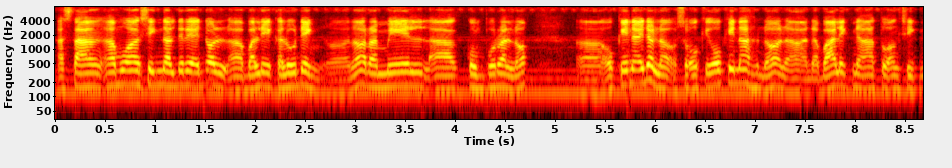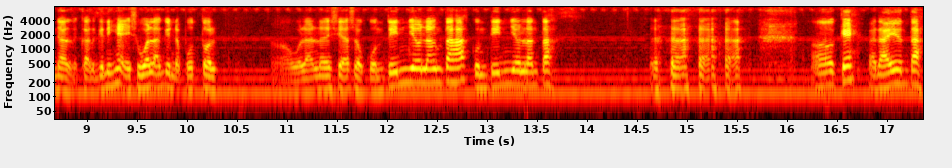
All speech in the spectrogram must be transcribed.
Hasta ang amo ang signal dire idol uh, bali kaluding. Uh, no Ramil uh, Kumpural no? Uh, okay na idol no? So okay okay na no? Na, nabalik na ato ang signal. Ganiha is wala gyud naputol Wala na siya. So, continue lang ta ha. Continue lang ta. okay, padayon ta.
